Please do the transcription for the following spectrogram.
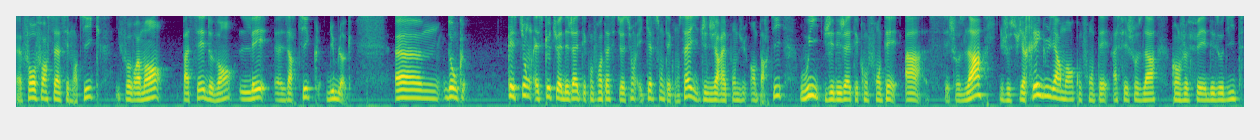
il faut renforcer la sémantique, il faut vraiment passer devant les articles du blog. donc, Question, est-ce que tu as déjà été confronté à cette situation et quels sont tes conseils? J'ai déjà répondu en partie. Oui, j'ai déjà été confronté à ces choses-là. Je suis régulièrement confronté à ces choses-là quand je fais des audits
